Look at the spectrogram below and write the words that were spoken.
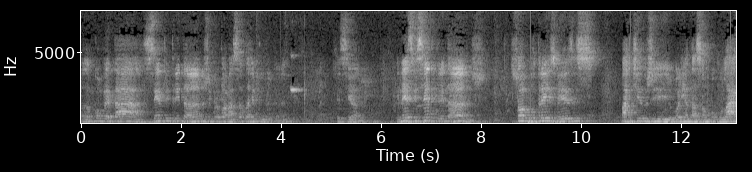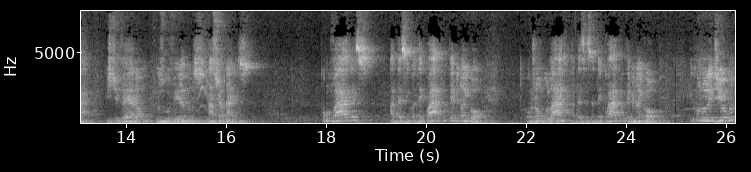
nós vamos completar 130 anos de proclamação da República, né? Esse ano. E nesses 130 anos, só por três vezes partidos de orientação popular estiveram nos governos nacionais. Com Vargas, até 54, terminou em golpe. Com João Goulart, até 64, terminou em golpe. E com Lula e Dilma,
